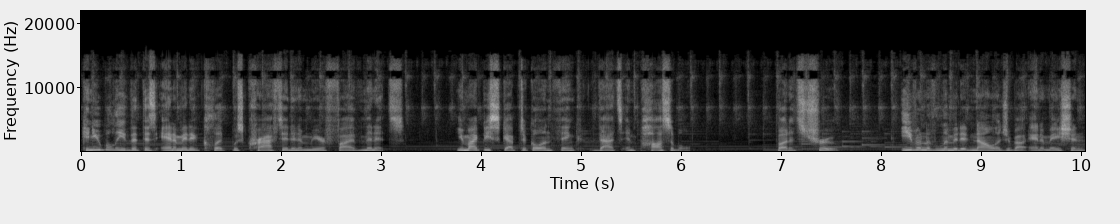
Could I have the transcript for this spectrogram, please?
Can you believe that this animated clip was crafted in a mere five minutes? You might be skeptical and think that's impossible. But it's true. Even with limited knowledge about animation,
